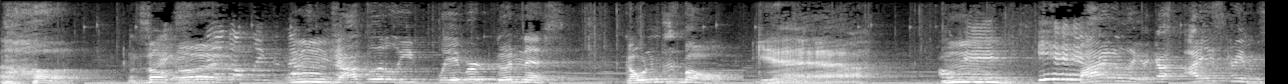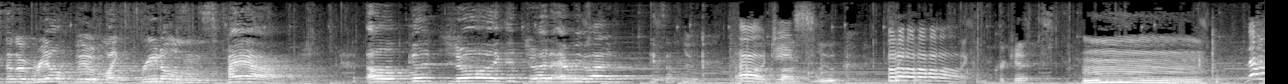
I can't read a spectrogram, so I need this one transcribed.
it's so I good. still don't think that that's Mmm, good. chocolatey flavored goodness. Going into this bowl. Yeah. Okay. Mm. Ew. Finally, I got ice cream instead of real food like Fritos and Spam. Oh, good joy, good joy to everyone. Except Luke. Oh, jeez. Luke. no, Like some crickets. Mmm. no,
